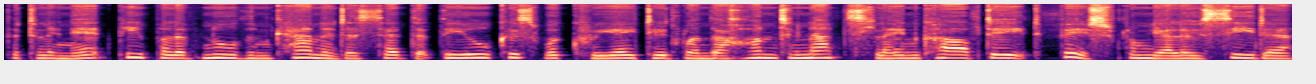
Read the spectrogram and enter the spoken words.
The Tlingit people of northern Canada said that the orcas were created when the hunter Natsilane carved eight fish from yellow cedar,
